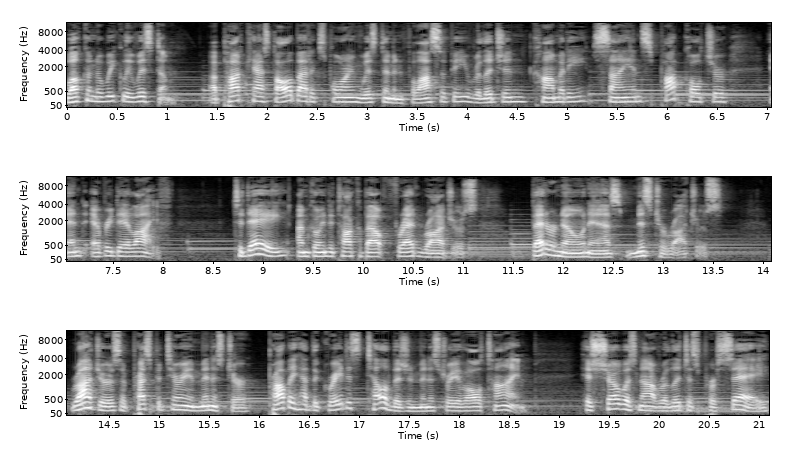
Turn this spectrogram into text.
Welcome to Weekly Wisdom, a podcast all about exploring wisdom in philosophy, religion, comedy, science, pop culture, and everyday life. Today, I'm going to talk about Fred Rogers, better known as Mr. Rogers. Rogers, a Presbyterian minister, probably had the greatest television ministry of all time. His show was not religious per se,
